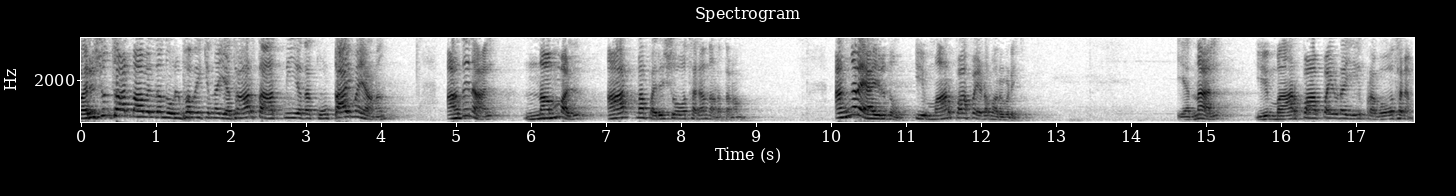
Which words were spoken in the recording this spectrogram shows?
പരിശുദ്ധാത്മാവിൽ നിന്ന് ഉത്ഭവിക്കുന്ന യഥാർത്ഥ ആത്മീയത കൂട്ടായ്മയാണ്. അതിനാൽ നമ്മൾ ആത്മപരിശോധന നടത്തണം. അങ്ങനെയായിരുന്നു ഈ മാർപ്പാപ്പയുടെ മറുപടി. എന്നാൽ ഈ മാർപ്പാപ്പയുടെ ഈ പ്രബോധനം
